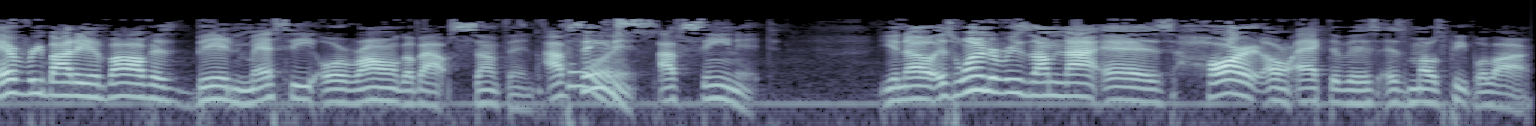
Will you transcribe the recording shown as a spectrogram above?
everybody involved has been messy or wrong about something i've seen it i've seen it you know it's one of the reasons i'm not as hard on activists as most people are.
